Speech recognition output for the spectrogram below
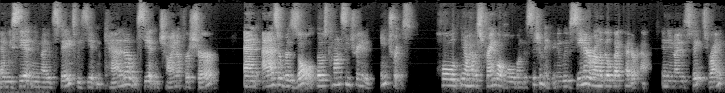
and we see it in the United States, we see it in Canada, we see it in China for sure, and as a result, those concentrated interests hold, you know, have a stranglehold on decision making. I mean, we've seen it around the Build Back Better Act in the United States, right?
